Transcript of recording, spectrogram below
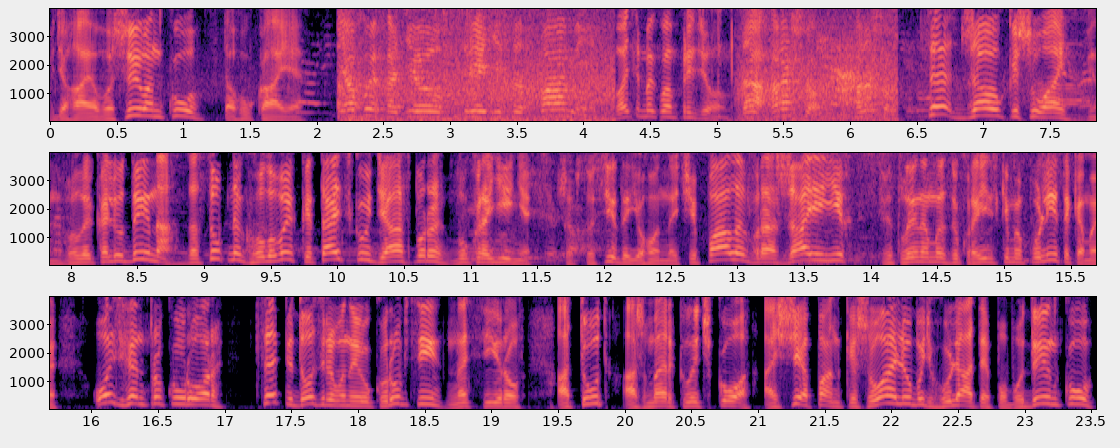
вдягає вишиванку та гукає. Я бы хотел встретиться с вами. Давайте ми к вам прийдемо. Да, хорошо, хорошо. Це Джао Кишуай. Він велика людина, заступник голови китайської діаспори в Україні. Щоб сусіди його не чіпали, вражає їх світлинами з українськими політиками. Ось генпрокурор. Це підозрюваний у корупції Насіров. А тут аж мер Кличко. А ще пан Кишуай любить гуляти по будинку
